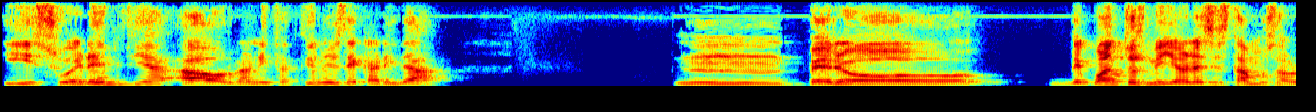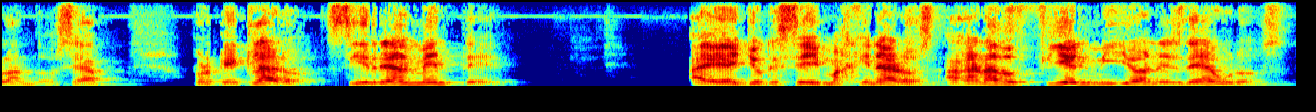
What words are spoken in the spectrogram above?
y su herencia a organizaciones de caridad. Mm, pero, ¿de cuántos millones estamos hablando? O sea, porque claro, si realmente, eh, yo qué sé, imaginaros, ha ganado 100 millones de euros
